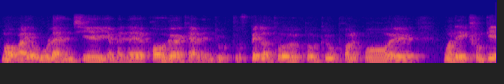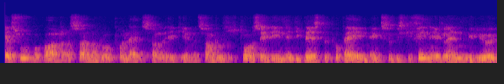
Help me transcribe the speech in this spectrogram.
hvor Raiola han siger, jamen øh, prøv at høre Kevin, du, du spiller på, på klubhold, hvor, øh, hvor det ikke fungerer super godt, og så når du er på landsholdet, ikke, jamen, så er du stort set en af de bedste på banen. Ikke? Så vi skal finde et eller andet miljø,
